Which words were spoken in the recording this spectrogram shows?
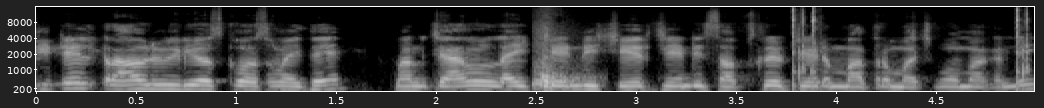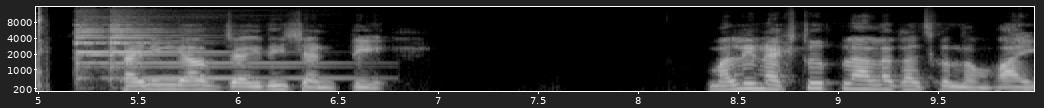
డీటెయిల్ ట్రావెల్ వీడియోస్ కోసం అయితే మన ఛానల్ లైక్ చేయండి షేర్ చేయండి సబ్స్క్రైబ్ చేయడం మాత్రం మర్చిపోమాకండి. సైనింగ్ ఆఫ్ జగదీష్ అంటీ మళ్ళీ నెక్స్ట్ ప్లాన్లో కలుసుకుందాం. బాయ్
